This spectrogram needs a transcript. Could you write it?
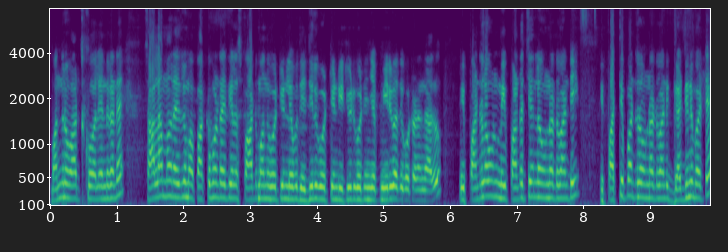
మందును వాడుకోవాలి. ఎందుకంటే చాలా మంది రైతులు మా పక్క పంట రైతులు స్పాట్ మందు కొట్టిండి లేకపోతే ఎజ్జీలు కొట్టిండి ఇటు కొట్టిండి చెప్పి మీరు అది కొట్టడం కాదు. మీ పంటలో మీ పంట చేనులో ఉన్నటువంటి మీ పత్తి పంటలో ఉన్నటువంటి గడ్డిని బట్టే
